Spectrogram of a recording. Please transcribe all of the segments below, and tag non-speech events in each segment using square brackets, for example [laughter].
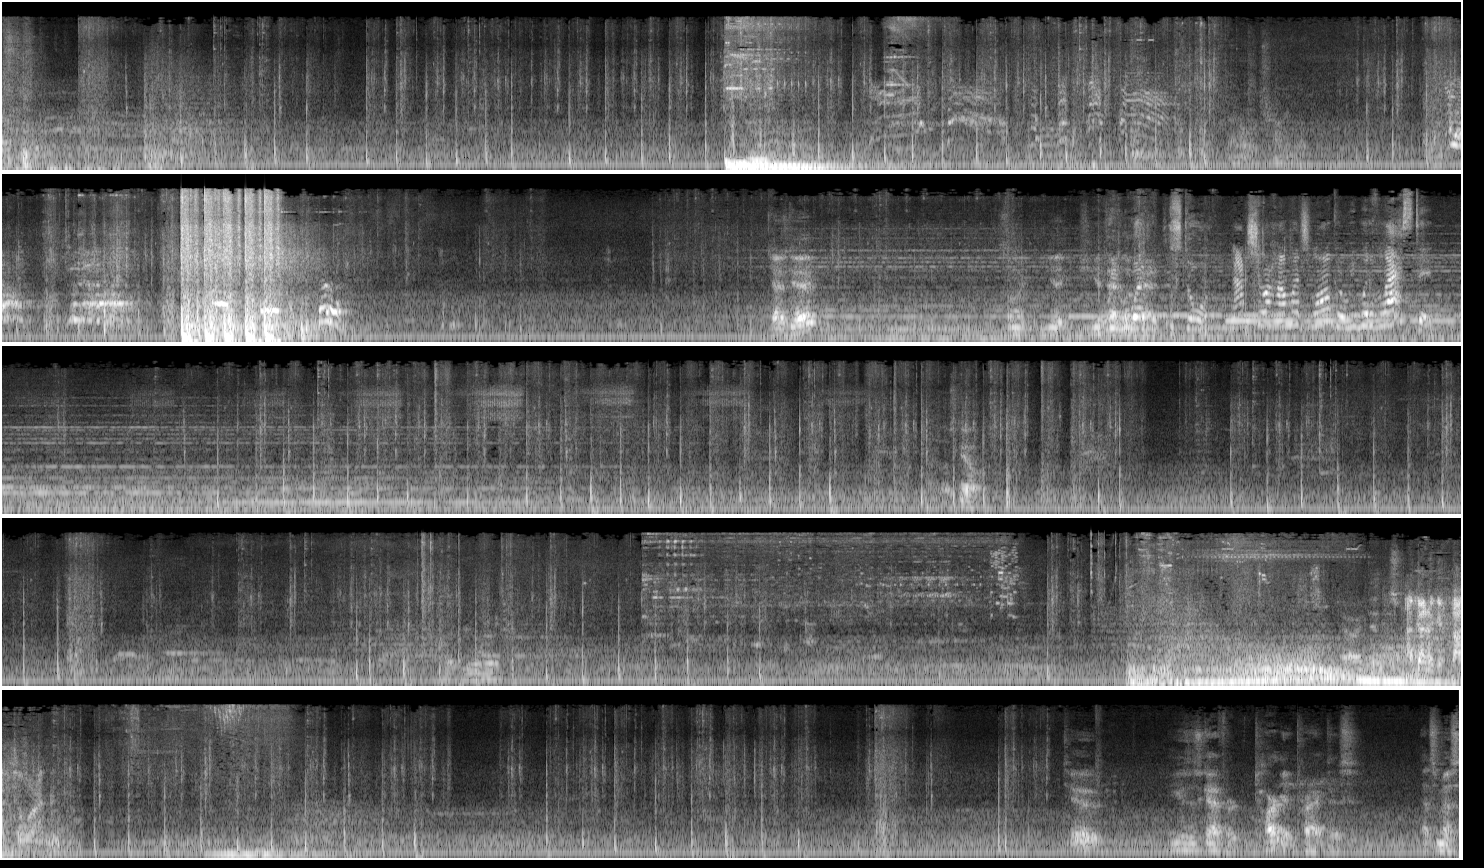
Oh, triangle. You guys good? Someone, you get, you get that looked weathered at. the storm. Not sure how much longer we would have lasted.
